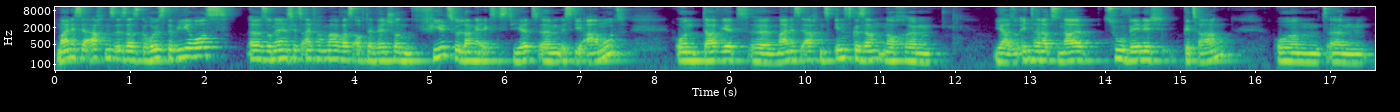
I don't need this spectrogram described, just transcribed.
meines Erachtens ist das größte Virus, äh, so nenne ich es jetzt einfach mal, was auf der Welt schon viel zu lange existiert, ähm, ist die Armut. Und da wird äh, meines Erachtens insgesamt noch ähm, ja, so international zu wenig getan. Und ähm,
